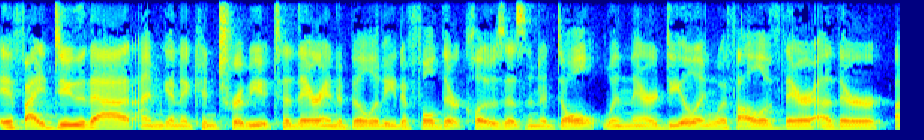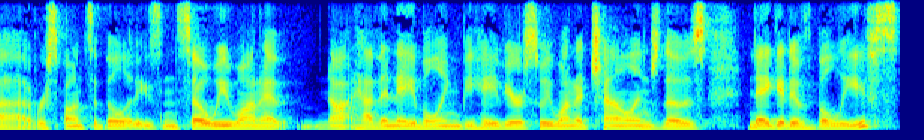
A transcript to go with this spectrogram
if I do that, I'm going to contribute to their inability to fold their clothes as an adult when they're dealing with all of their other uh, responsibilities. And so we want to not have enabling behavior. So we want to challenge those negative beliefs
